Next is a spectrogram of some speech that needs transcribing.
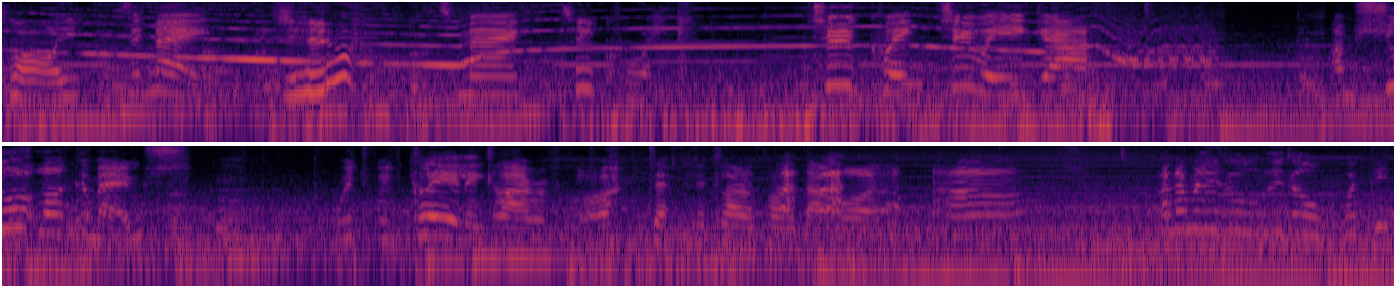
Is it me? It's you? It's me. Too quick. Too quick, too eager. I'm short like a mouse. which we've clearly clarified. Definitely clarified that one. and I'm a little, little whippet.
